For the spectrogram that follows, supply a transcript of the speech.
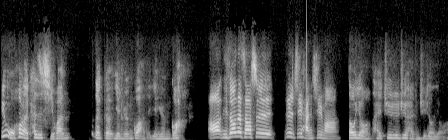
因为我后来开始喜欢那个演员挂的演员挂。哦你知道那时候是日剧韩剧吗？都有台剧日剧韩剧都有啊。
